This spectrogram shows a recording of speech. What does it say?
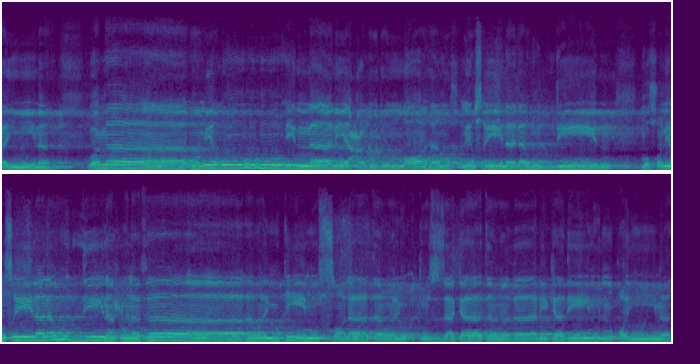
البينة وما أمروا إلا ليعبدوا الله مخلصين له الدين. مخلصين له الدين حنفاء ويقيموا الصلاة ويؤتوا الزكاة وذلك دين القيمة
